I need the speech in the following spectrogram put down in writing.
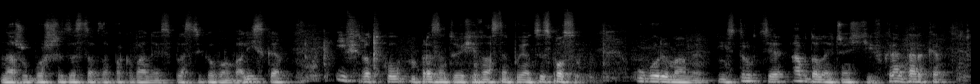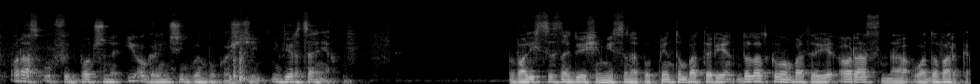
Nasz uboższy zestaw zapakowany jest w plastikową walizkę i w środku prezentuje się w następujący sposób. U góry mamy instrukcję, a w dolnej części wkrętarkę oraz uchwyt boczny i ogranicznik głębokości wiercenia. W walizce znajduje się miejsce na podpiętą baterię, dodatkową baterię oraz na ładowarkę.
